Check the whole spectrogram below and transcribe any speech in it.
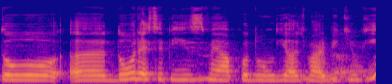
तो दो रेसिपीज़ मैं आपको दूँगी आज बारबेक्यू की।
